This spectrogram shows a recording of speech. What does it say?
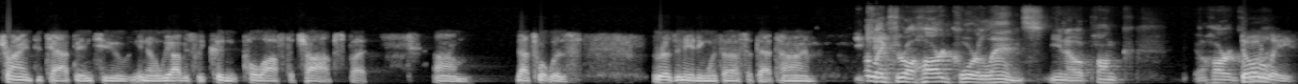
trying to tap into. You know, we obviously couldn't pull off the chops, but um, that's what was resonating with us at that time. You like through a hardcore lens, you know, a punk a hardcore Totally.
